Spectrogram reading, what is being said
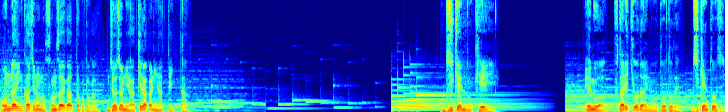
オンラインカジノの存在があったことが徐々に明らかになっていった。事件の経緯。M は二人兄弟の弟で事件当時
